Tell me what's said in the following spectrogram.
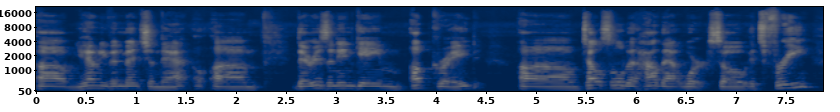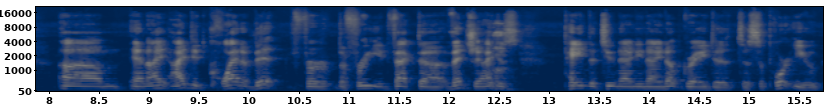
Um, you haven't even mentioned that. Um, there is an in-game upgrade. Um, tell us a little bit how that works. So it's free, um, and I, I did quite a bit for the free. In fact, uh, eventually I just paid the two ninety nine upgrade to, to support you.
